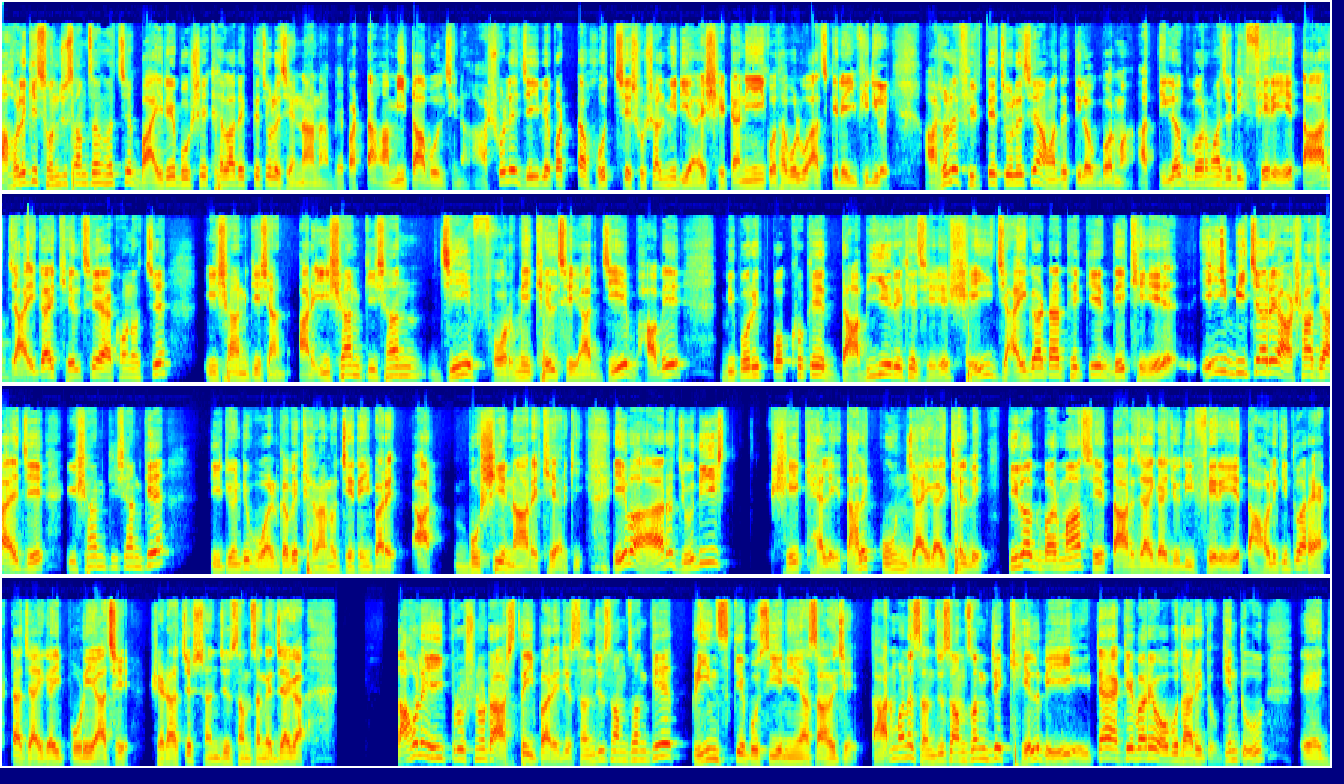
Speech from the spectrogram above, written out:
তাহলে কি সঞ্জু স্যামসাং হচ্ছে বাইরে বসে খেলা দেখতে চলেছে? না না, ব্যাপারটা আমি তা বলছি না। আসলে যেই ব্যাপারটা হচ্ছে সোশ্যাল মিডিয়ায়, সেটা নিয়েই কথা বলব আজকের এই ভিডিওয়। আসলে ফিরতে চলেছে আমাদের তিলক বর্মা। আর তিলক বর্মা যদি ফেরে, তার জায়গায় খেলছে এখন হচ্ছে ঈশান কিষান আর ঈশান কিষান যে ফর্মে খেলছে আর যেভাবে বিপরীত পক্ষকে দাবিয়ে রেখেছে, সেই জায়গাটা থেকে দেখে এই বিচারে আসা যায় যে ঈশান কিষানকে টি টোয়েন্টি ওয়ার্ল্ড কাপে খেলানো যেতেই পারে, আর বসিয়ে না রেখে আর কি। এবার যদি সে খেলে, তাহলে কোন জায়গায় খেলবে? তিলক বর্মা, সে তার জায়গায় যদি ফেরে, তাহলে কিন্তু আর একটা জায়গায় পড়ে আছে, সেটা হচ্ছে সঞ্জু স্যামসাং এর জায়গা। তাহলে এই প্রশ্নটা আসতেই পারে যে সঞ্জু স্যামসাংকে প্রিন্সকে বসিয়ে নিয়ে আসা হয়েছে। তার মানে সঞ্জু স্যামসাং যে খেলবে, এটা একেবারে অবধারিত। কিন্তু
